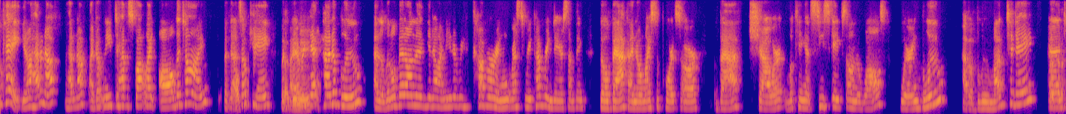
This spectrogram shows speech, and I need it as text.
okay, you know, I had enough, I had enough. I don't need to have a spotlight all the time, but that's yep. okay. But That'd if I ever me. get kind of blue and a little bit on the, you know, I need a recovering, rest and recovering day or something, go back. I know my supports are bath, shower, looking at seascapes on the walls, wearing blue, have a blue mug today, and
